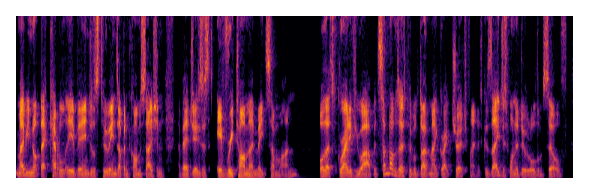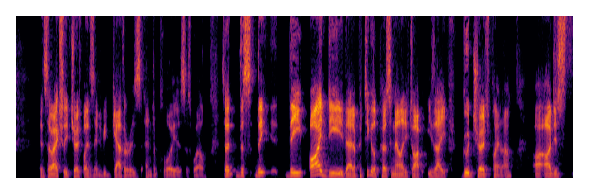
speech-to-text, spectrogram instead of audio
Mm. Maybe not that capital E evangelist who ends up in conversation about Jesus every time they meet someone, well, that's great if you are, but sometimes those people don't make great church planners because they just want to do it all themselves. And so actually church planners need to be gatherers and deployers as well. So this the the idea that a particular personality type is a good church planner i, I just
